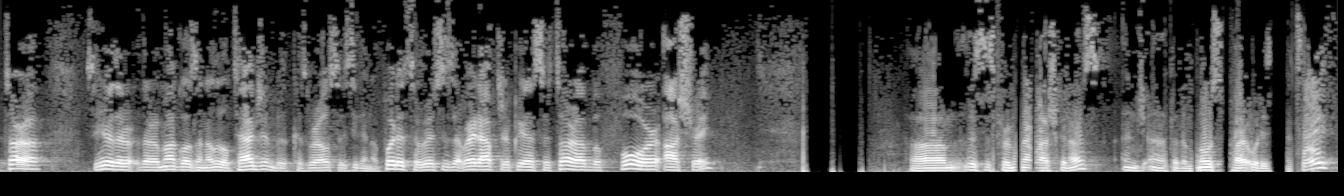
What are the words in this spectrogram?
Torah. So here the, the Rama goes on a little tangent because where else is he going to put it? So this is that right after Kriyas Torah, before Ashrei. Um, this is for Ashkenaz, and uh, for the most part, what he's going to say,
